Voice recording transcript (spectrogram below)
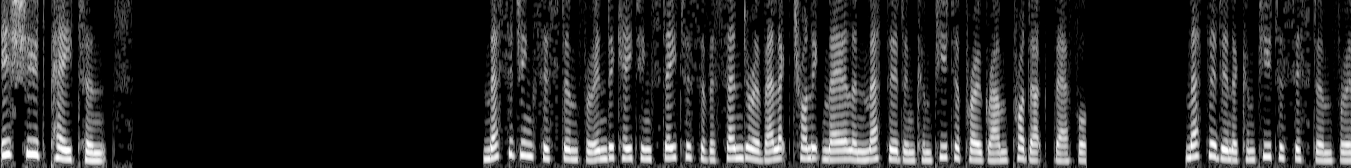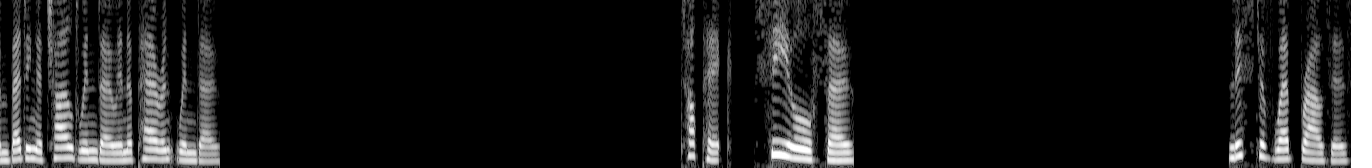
Issued patents Messaging system for indicating status of a sender of electronic mail and method and computer program product therefore Method in a computer system for embedding a child window in a parent window. Topic. See also List of web browsers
